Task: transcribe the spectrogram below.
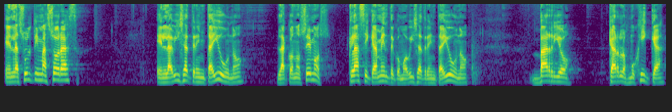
en las últimas horas, en la Villa 31, la conocemos clásicamente como Villa 31, barrio Carlos Mujica,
